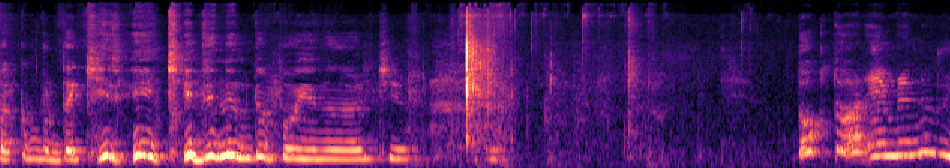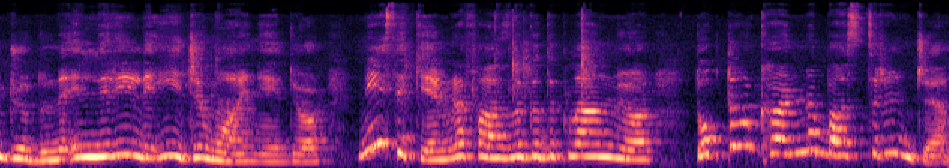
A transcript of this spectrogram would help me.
Bakın burada kedi, kedinin de boyunu ölçüyor. Doktor Emre'nin vücudunu elleriyle iyice muayene ediyor. Neyse ki Emre fazla gıdıklanmıyor. Doktorun karnına bastırınca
